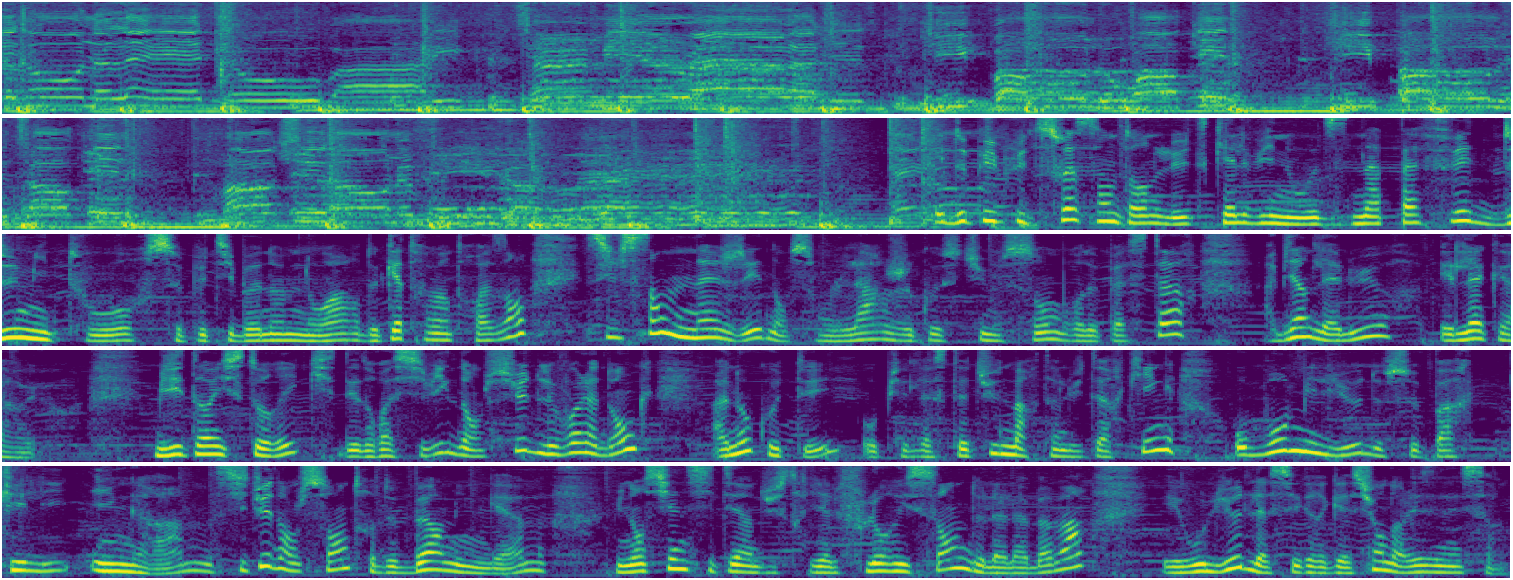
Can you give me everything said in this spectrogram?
Et depuis plus de 60 ans de lutte, Calvin Woods n'a pas fait demi-tour, ce petit bonhomme noir de 83 ans, s'il semble nager dans son large costume sombre de pasteur, a bien de l'allure et de la carrure. Militant historique des droits civiques dans le Sud, le voilà donc à nos côtés, au pied de la statue de Martin Luther King, au beau milieu de ce parc Kelly Ingram, situé dans le centre de Birmingham, une ancienne cité industrielle florissante de l'Alabama et au lieu de la ségrégation dans les années 50.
